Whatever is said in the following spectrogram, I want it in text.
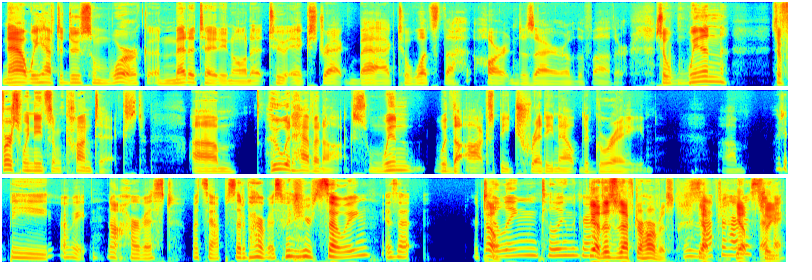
Now we have to do some work and meditating on it to extract back to what's the heart and desire of the Father. So when, so first we need some context. Um, who would have an ox? When would the ox be treading out the grain? When would it be? Oh wait, not harvest. What's the opposite of harvest? When you're sowing, is that or No. tilling, tilling the ground? Yeah, this is after harvest. This is Yep, after yep. harvest? So you, Okay.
